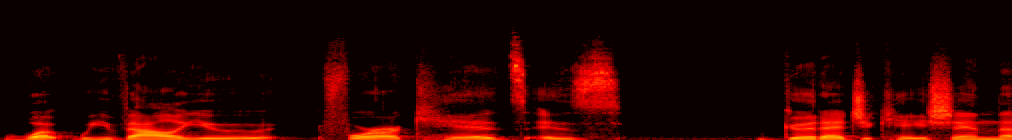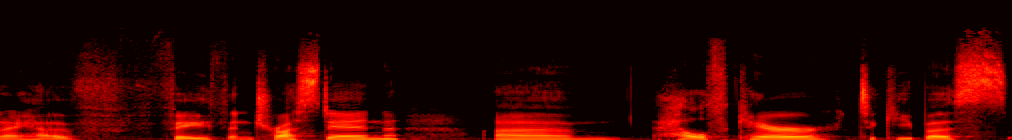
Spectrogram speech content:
What we value for our kids is good education that I have faith and trust in, um, health care to keep us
